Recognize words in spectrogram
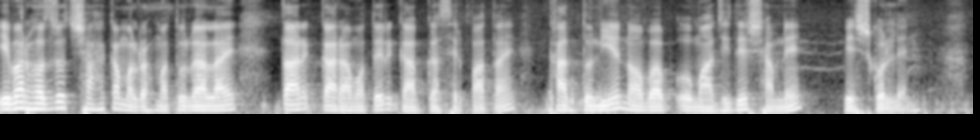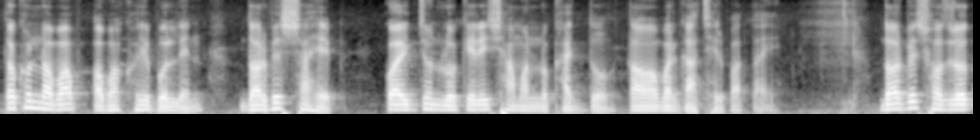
এবার হজরত শাহ কামাল রহমাতুল্লা আলাই তার কারামতের গাব গাছের পাতায় খাদ্য নিয়ে নবাব ও মাঝিদের সামনে পেশ করলেন। তখন নবাব অবাক হয়ে বললেন, দরবেশ সাহেব কয়েকজন লোকের এই সামান্য খাদ্য, তাও আবার গাছের পাতায়। দরবেশ হজরত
